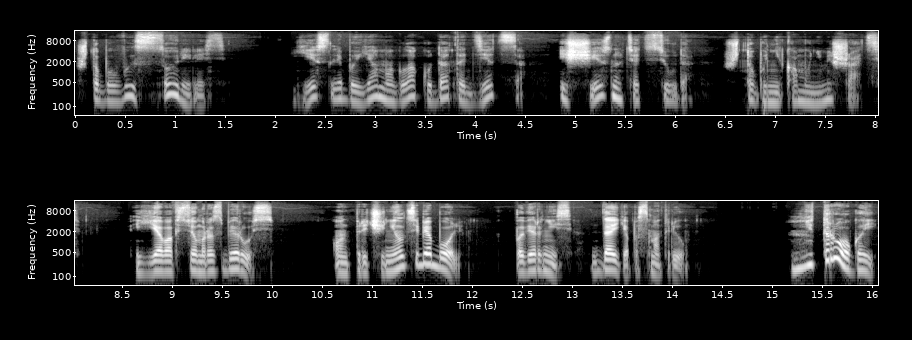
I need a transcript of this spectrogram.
чтобы вы ссорились? Если бы я могла куда-то деться, исчезнуть отсюда, чтобы никому не мешать. Я во всем разберусь. Он причинил тебе боль? Повернись, дай я посмотрю. Не трогай!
